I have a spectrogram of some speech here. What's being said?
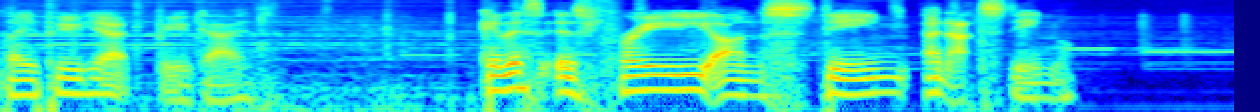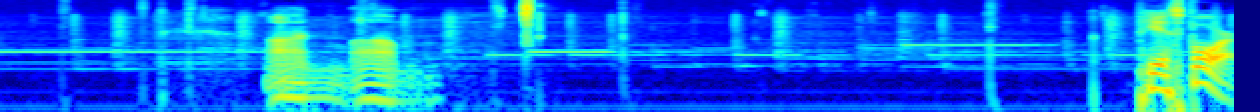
playthrough yet for you guys. Okay, this is free on Steam. Uh, not Steam. On um, PS4.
